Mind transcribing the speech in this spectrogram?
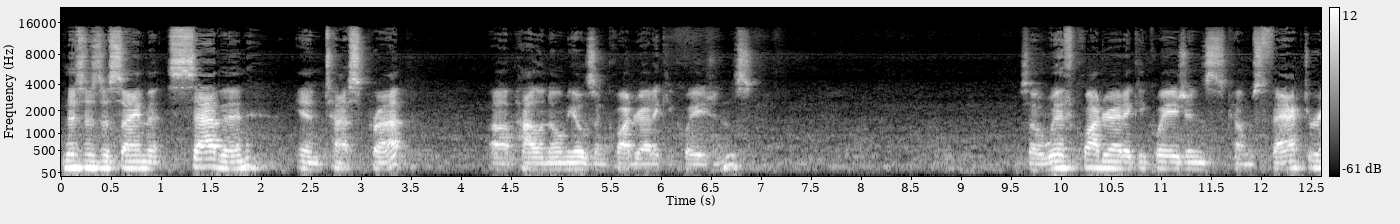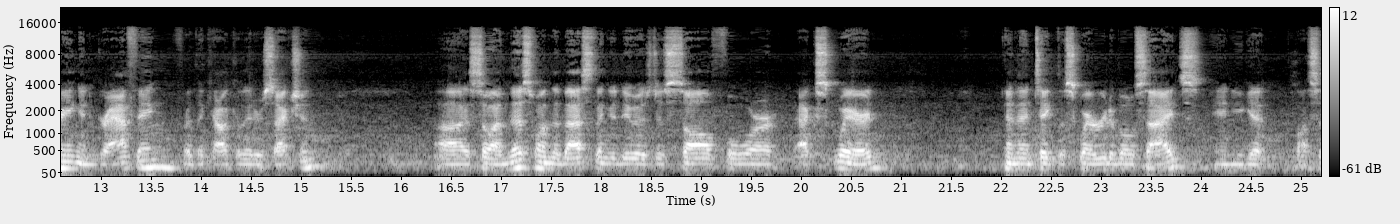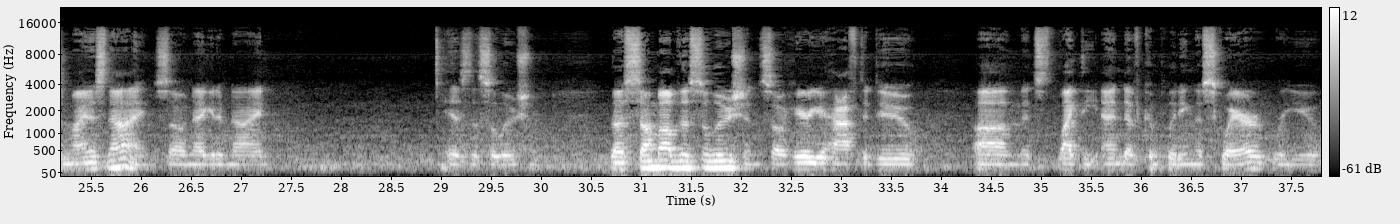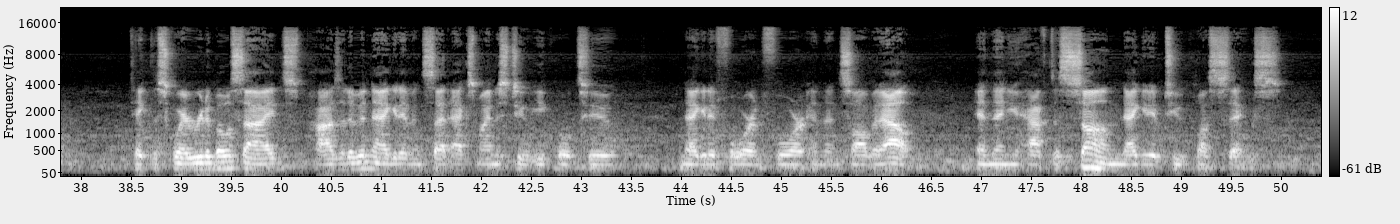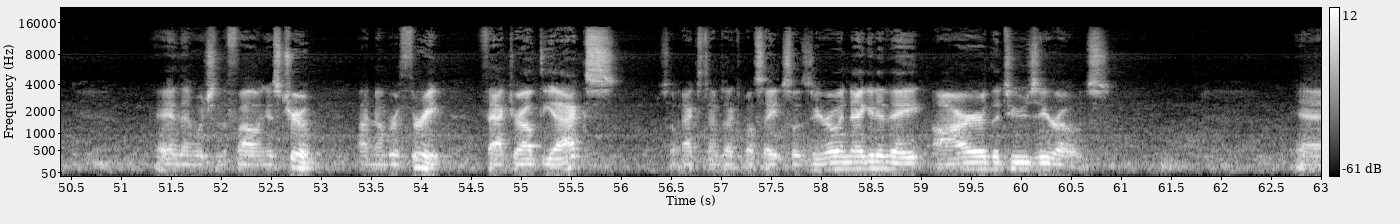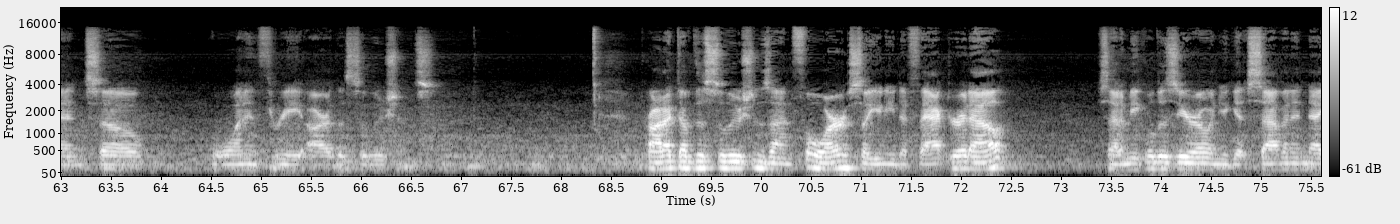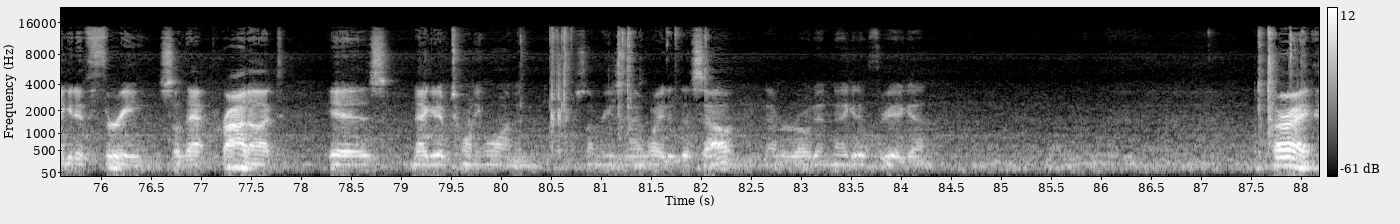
This is assignment seven in test prep, uh, polynomials and quadratic equations. So with quadratic equations comes factoring and graphing for the calculator section. Uh, so on this one, the best thing to do is just solve for x squared and then take the square root of both sides and you get plus and minus 9. So negative 9 is the solution. The sum of the solution. So here you have to do, um, it's like the end of completing the square where you take the square root of both sides, positive and negative, and set x minus 2 equal to negative 4 and 4, and then solve it out. And then you have to sum negative 2 plus 6. Okay, then which of the following is true? Number 3, factor out the x, so x times x plus 8. So 0 and negative 8 are the two zeros. And so 1 and 3 are the solutions. Product of the solutions on 4, so you need to factor it out, set them equal to 0, and you get 7 and negative 3. So that product is negative 21. And for some reason I whited this out and never wrote in negative 3 again. All right,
